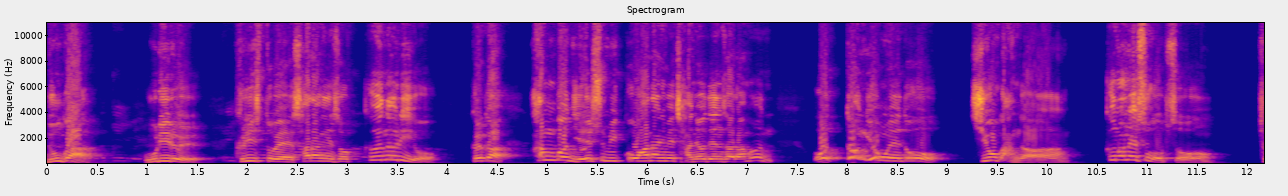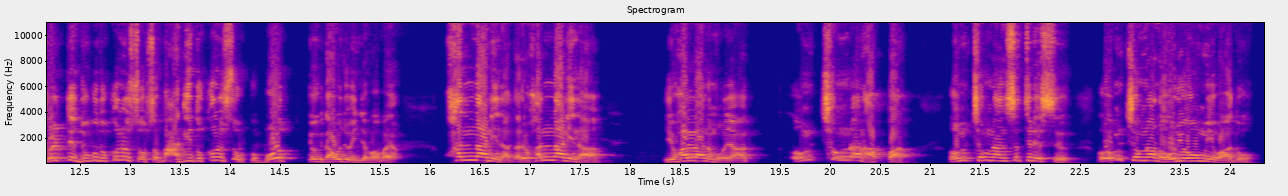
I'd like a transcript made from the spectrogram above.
누가 우리를 우리를 그리스도의 사랑에서 끊으리요. 그러니까 한 번 예수 믿고 하나님의 자녀 된 사람은 어떤 경우에도 지옥 안 가. 끊어낼 수가 없어. 절대 누구도 끊을 수 없어. 마귀도 끊을 수 없고 뭐 여기 나오죠 이제 봐봐요. 환난이나 따로 환난이나 이 환난은 뭐냐? 엄청난 압박, 엄청난 스트레스, 엄청난 어려움이 와도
